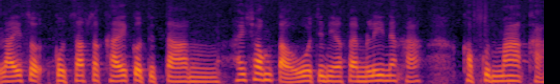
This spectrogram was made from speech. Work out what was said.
ไลค์สดกด Subscribe กดติดตามให้ช่องเต๋า Virginia Family นะคะ ขอบคุณมากค่ะ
